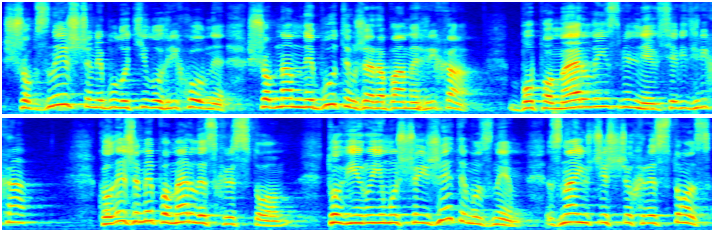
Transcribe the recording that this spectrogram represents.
щоб знищене було тіло гріховне, щоб нам не бути вже рабами гріха, бо померлий і звільнився від гріха. Коли же ми померли з Христом, то віруємо, що й житимо з Ним, знаючи, що Христос,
